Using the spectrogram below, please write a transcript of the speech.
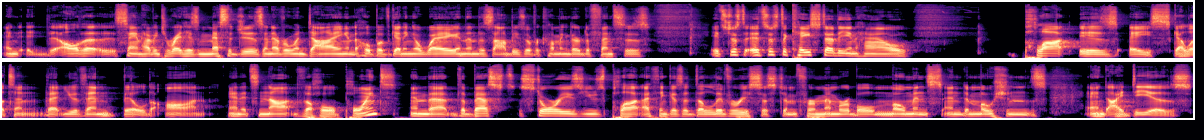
and all the Sam having to write his messages and everyone dying in the hope of getting away and then the zombies overcoming their defenses. It's just it's just a case study in how plot is a skeleton that you then build on and it's not the whole point and that the best stories use plot I think as a delivery system for memorable moments and emotions and ideas.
